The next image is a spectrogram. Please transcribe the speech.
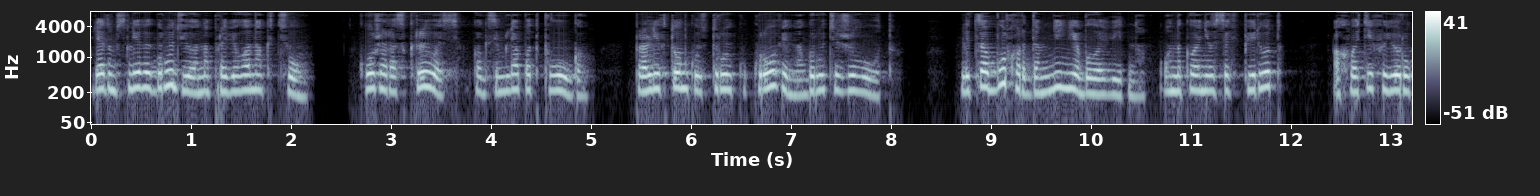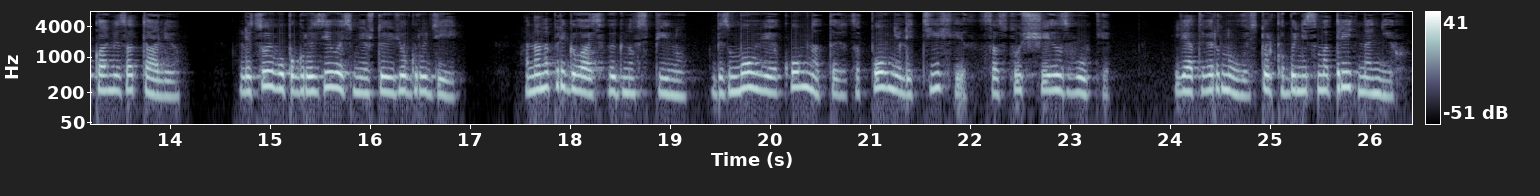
Рядом с левой грудью она провела ногтем. Кожа раскрылась, как земля под плугом, пролив тонкую струйку крови на грудь и живот. Лица Бурхарда мне не было видно. Он наклонился вперед, охватив ее руками за талию. Лицо его погрузилось между ее грудей. Она напряглась, выгнув спину. Безмолвие комнаты заполнили тихие, сосущие звуки. Я отвернулась, только бы не смотреть на них,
